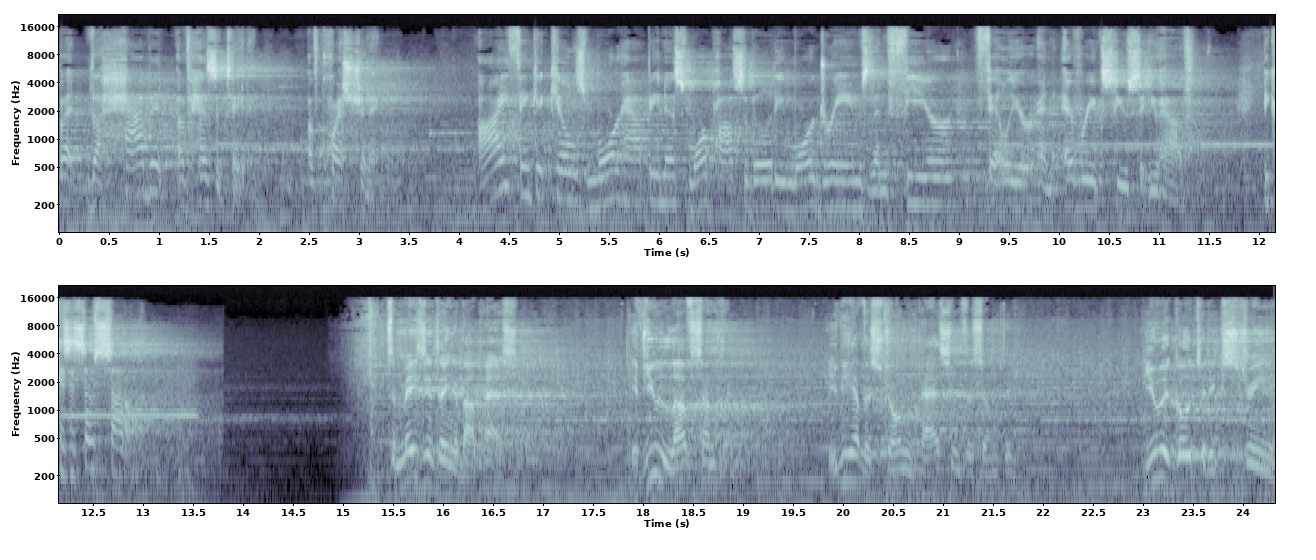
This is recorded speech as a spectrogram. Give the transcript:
But the habit of hesitating, of questioning, I think it kills more happiness, more possibility, more dreams than fear, failure, and every excuse that you have. Because it's so subtle. It's an amazing thing about passion. If you love something, if you have a strong passion for something, you would go to the extreme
